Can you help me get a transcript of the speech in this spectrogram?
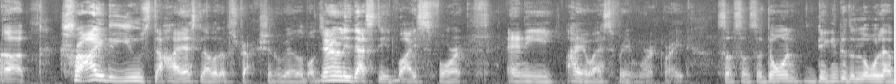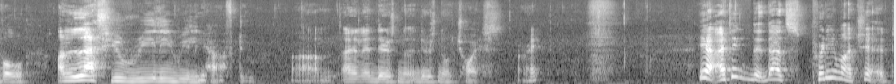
uh, try to use the highest level abstraction available. Generally, that's the advice for any iOS framework, right? So so so don't dig into the low level unless you really really have to, um, and there's no there's no choice. All right. Yeah, I think that that's pretty much it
